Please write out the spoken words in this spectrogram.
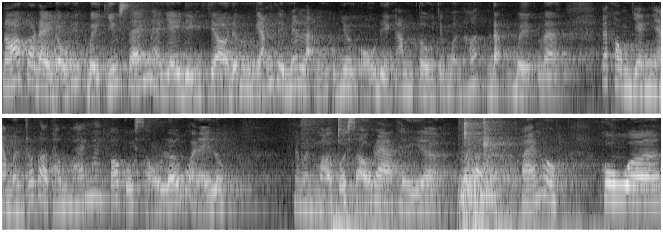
Nó có đầy đủ thiết bị chiếu sáng nè, dây điện chờ để mình gắn thêm máy lạnh cũng như ổ điện âm tường cho mình hết. Đặc biệt là cái không gian nhà mình rất là thông thoáng có cửa sổ lớn ngoài đây luôn. Nên mình mở cửa sổ ra thì ờ, rất là thoáng luôn. Khu ờ,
